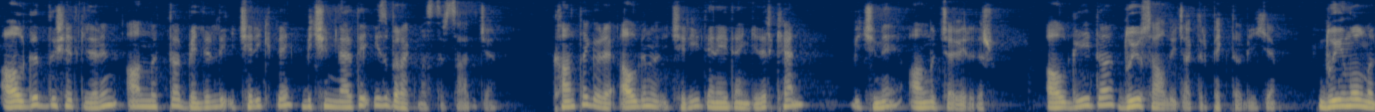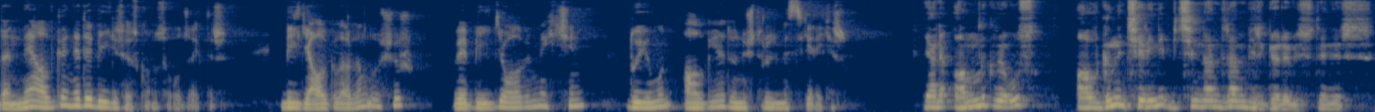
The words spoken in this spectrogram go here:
Algı dış etkilerin anlıkta belirli içerik ve biçimlerde iz bırakmasıdır sadece. Kant'a göre algının içeriği deneyden gelirken biçimi anlıkça verilir. Algıyı da duyu sağlayacaktır pek tabii ki. Duyum olmadan ne algı ne de bilgi söz konusu olacaktır. Bilgi algılardan oluşur ve bilgi olabilmek için duyumun algıya dönüştürülmesi gerekir. Yani anlık ve us algının içeriğini biçimlendiren bir görev üstlenir.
